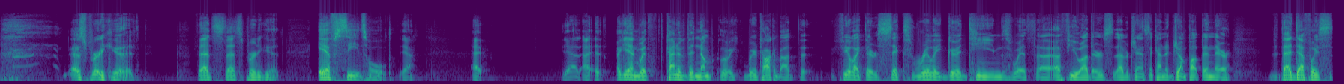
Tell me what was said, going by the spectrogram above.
that's pretty good. That's that's pretty good if seeds hold. Yeah. Yeah. I, again, with kind of the number we were talking about, the, feel like there's six really good teams with uh, a few others that have a chance to kind of jump up in there. That definitely s-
